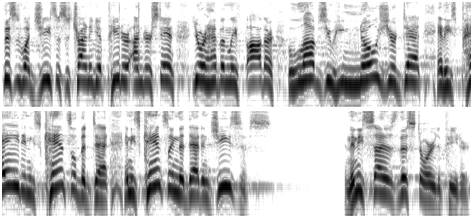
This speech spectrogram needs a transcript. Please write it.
This is what Jesus is trying to get Peter understand. Your Heavenly Father loves you. He knows your debt, and He's paid and He's canceled the debt, and He's canceling the debt in Jesus. And then He says this story to Peter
